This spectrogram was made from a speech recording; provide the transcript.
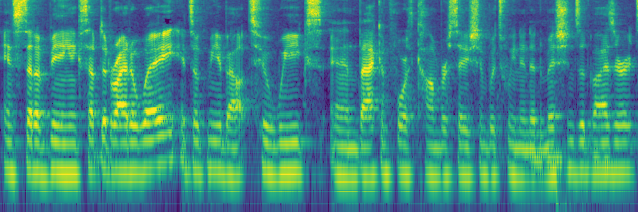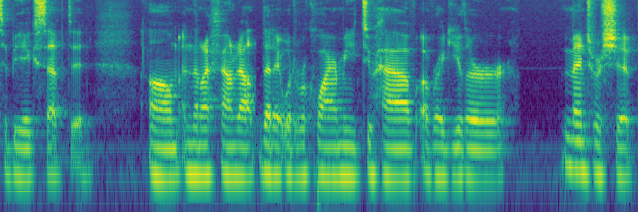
instead of being accepted right away, it took me about two weeks and back and forth conversation between an admissions advisor to be accepted. Um, and then I found out that it would require me to have a regular mentorship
